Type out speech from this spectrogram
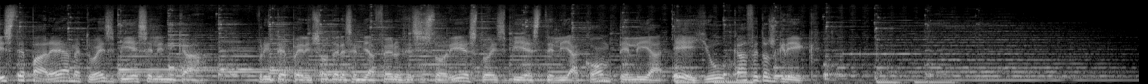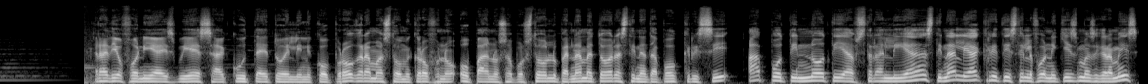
Είστε παρέα με το SBS Ελληνικά. Βρείτε περισσότερες ενδιαφέρουσες ιστορίες στο sbs.com.au κάθετος Greek. Ραδιοφωνία SBS ακούτε το ελληνικό πρόγραμμα στο μικρόφωνο ο Πάνος Αποστόλου. Περνάμε τώρα στην ανταπόκριση από την Νότια Αυστραλία. Στην άλλη άκρη της τηλεφωνικής μας γραμμής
